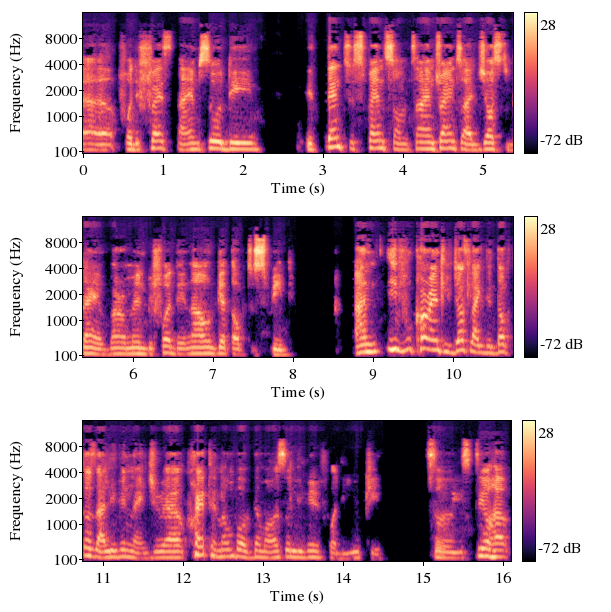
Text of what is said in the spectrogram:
uh, for the first time. So they they tend to spend some time trying to adjust to that environment before they now get up to speed. And even currently, just like the doctors are leaving Nigeria, quite a number of them are also leaving for the UK. So you still have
